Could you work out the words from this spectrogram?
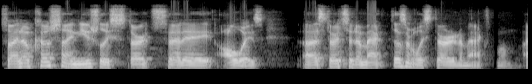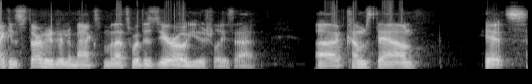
So I know cosine usually starts at a, always, uh, starts at a max, doesn't really start at a maximum. I can start it at a maximum, that's where the zero usually is at. Uh, comes down, hits,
